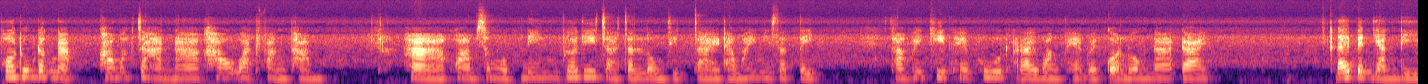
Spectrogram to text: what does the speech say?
พอทุกข์ดังหนักเขามักจะหันหน้าเข้าวัดฟังธรรม หาความสงบนิ่งเพื่อที่จะจันลงจิตใจทำให้มีสติทำให้คิดให้พูดอะไรวางแผนไว้ก่อนล่วงหน้าได้ ได้เป็นอย่างดี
